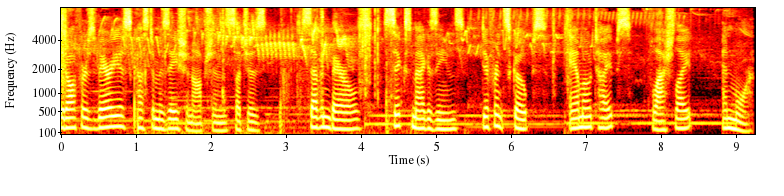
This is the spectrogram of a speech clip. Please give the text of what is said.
it offers various customization options such as seven barrels, six magazines, different scopes, ammo types, flashlight, and more.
